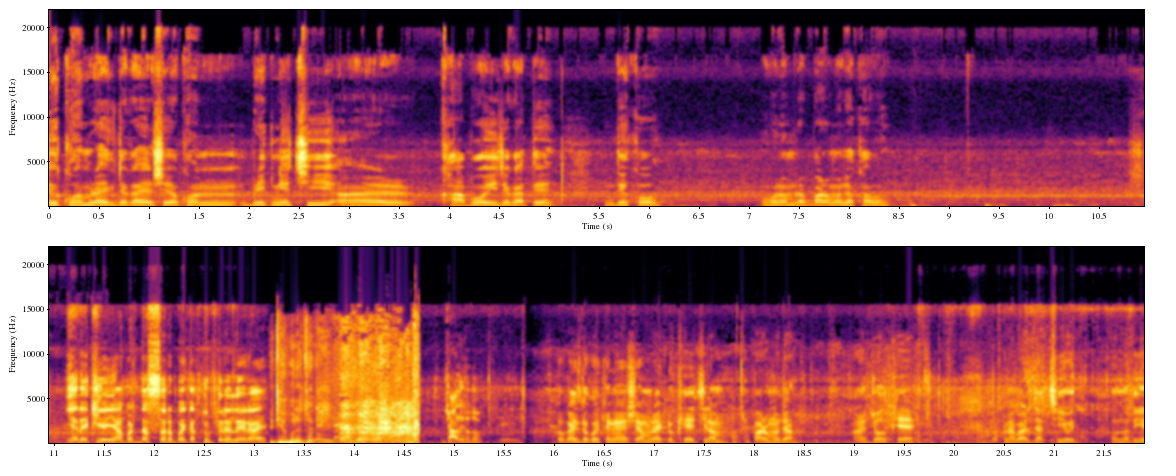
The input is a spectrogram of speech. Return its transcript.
দেখো আমরা এক জায়গায় এসে এখন ব্রেক নিয়েছি আর খাবো এই জায়গাতে দেখো এখন আমরা বারো মজা খাবো ये देखिए यहाँ पर दस सौ रुपये का तुरतरे ले रहा है জালি তো তো গাছ দেখো এখানে এসে আমরা একটু খেয়েছিলাম বারো মজা আর জল খেয়ে ওখানে আবার যাচ্ছি ওই অন্যদিকে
